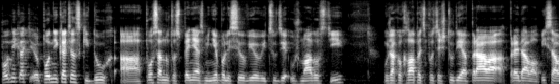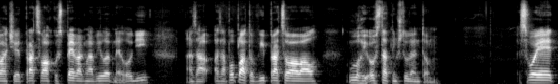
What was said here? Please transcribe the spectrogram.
Podnikateľ, podnikateľský duch a posadnutosť peniazmi neboli Silviovi cudzie už v mladosti. Už ako chlapec po štúdia práva predával vysávače, pracoval ako spevák na výletnej lodi a za, a za poplatok vypracovával úlohy ostatným študentom. Svoje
